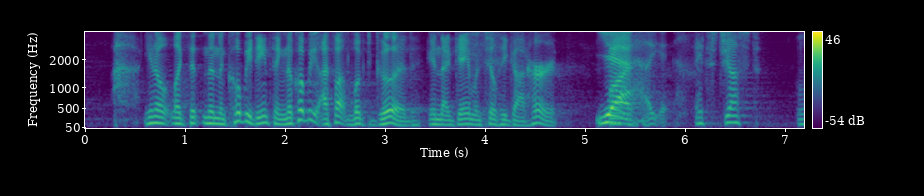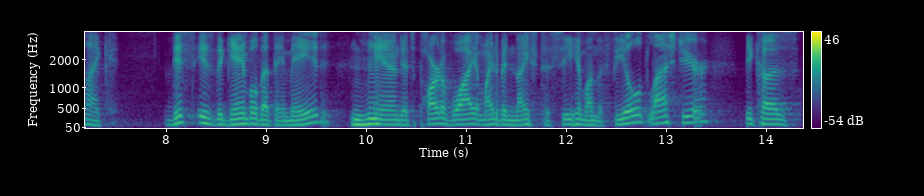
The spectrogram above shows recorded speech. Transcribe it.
you know, like the, the Nakobe Dean thing, Nakobe I thought looked good in that game until he got hurt. Yeah. But it's just like this is the gamble that they made, mm-hmm. and it's part of why it might have been nice to see him on the field last year because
